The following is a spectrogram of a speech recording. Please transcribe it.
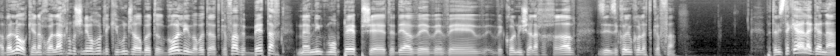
אבל לא, כי אנחנו הלכנו בשנים האחרונות לכיוון של הרבה יותר גולים והרבה יותר התקפה, ובטח מאמנים כמו פפ, שאתה יודע, וכל מי שהלך אחריו, זה, זה קודם כל התקפה. ואתה מסתכל על הגנה,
